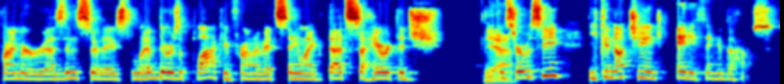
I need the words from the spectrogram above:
primary residence that I used to live, there was a plaque in front of it saying like that's a heritage Yeah. conservancy. You cannot change anything in the house.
